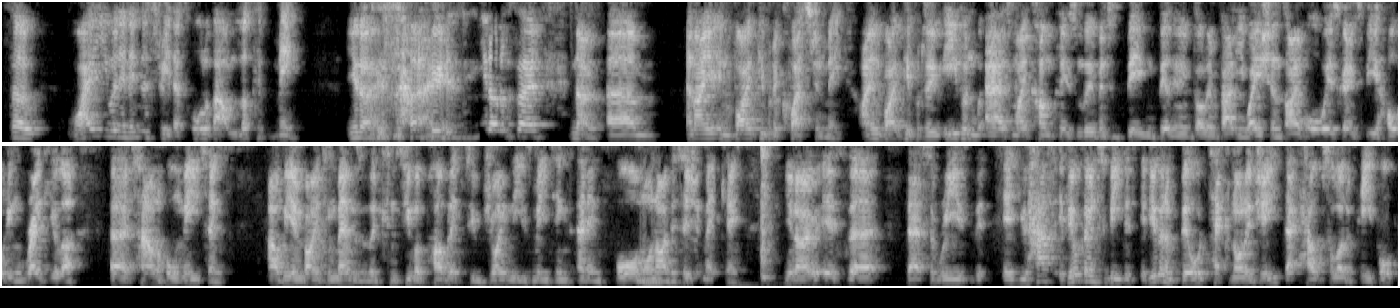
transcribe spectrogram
So why are you in an industry that's all about look at me? You know, so you know what I'm saying? No. Um, and I invite people to question me. I invite people to, even as my companies move into being billion dollar valuations, I'm always going to be holding regular uh, town hall meetings. I'll be inviting members of the consumer public to join these meetings and inform on our decision making. You know, it's uh, That's the reason you have, if you're going to be, if you're going to build technology that helps a lot of people,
